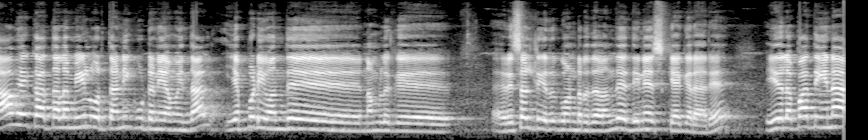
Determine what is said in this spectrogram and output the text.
தாவேகா தலைமையில் ஒரு தனி கூட்டணி அமைந்தால் எப்படி வந்து நம்மளுக்கு ரிசல்ட் இருக்குன்றத வந்து தினேஷ் கேட்குறாரு இதில் பார்த்தீங்கன்னா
